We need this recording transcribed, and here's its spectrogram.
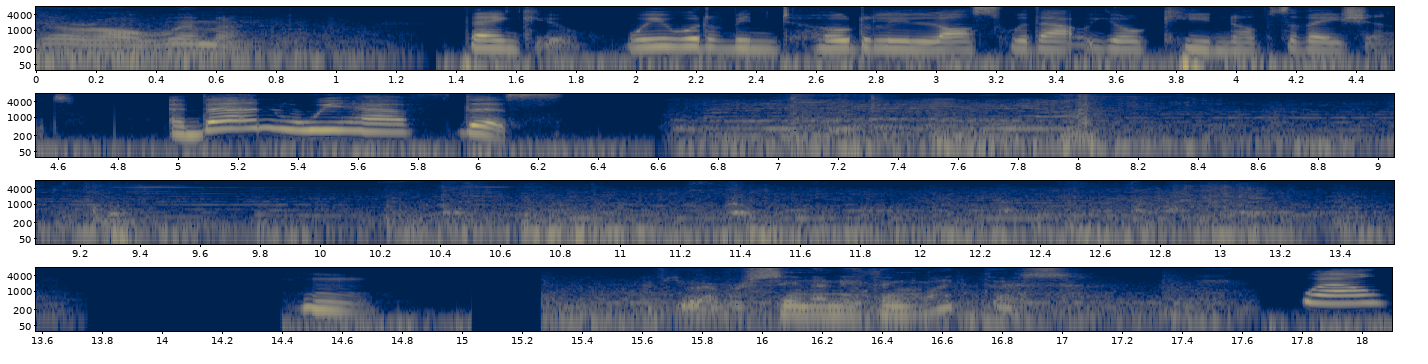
They're all women. Thank you. We would have been totally lost without your keen observations. And then we have this. Hmm. Have you ever seen anything like this? Well,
